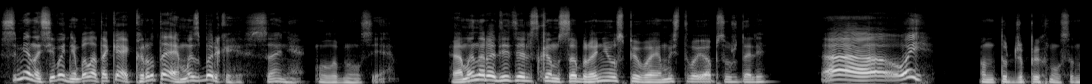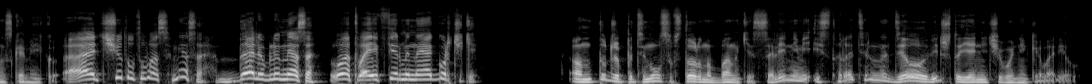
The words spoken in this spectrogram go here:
Смена сегодня была такая крутая, мы с Борькой...» «Саня», — улыбнулся я. «А мы на родительском собрании успеваемость твою обсуждали». «А, ой!» Он тут же плюхнулся на скамейку. «А чё тут у вас? Мясо? Да, люблю мясо. Вот твои фирменные огурчики». Он тут же потянулся в сторону банки с соленьями и старательно делал вид, что я ничего не говорил.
